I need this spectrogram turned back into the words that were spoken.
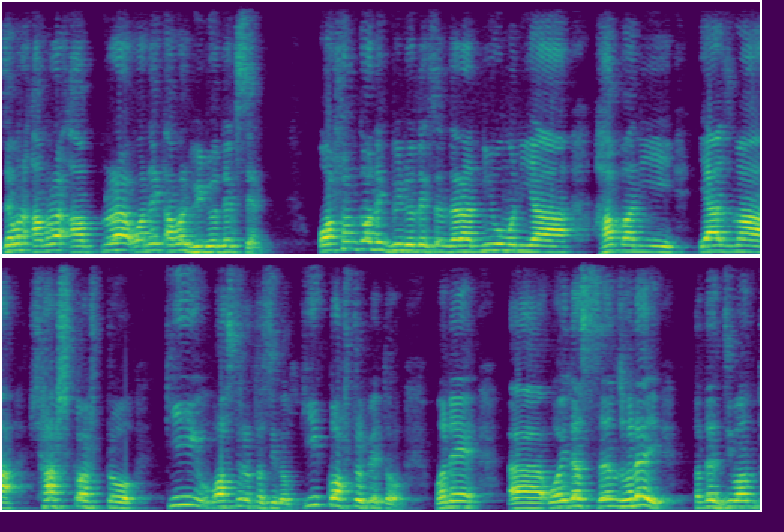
যেমন আমরা, আপনারা অনেক আমার ভিডিও দেখছেন, অসংখ্য অনেক ভিডিও দেখছেন যারা নিউমোনিয়া, হাঁপানি, অ্যাজমা, শ্বাসকষ্ট কি অস্থিরতা ছিল, কি কষ্ট পেত? মানে ওয়েদার চেঞ্জ হলেই তাদের জীবন্ত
